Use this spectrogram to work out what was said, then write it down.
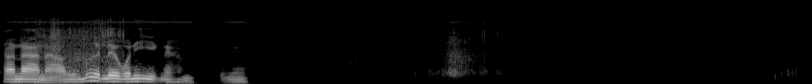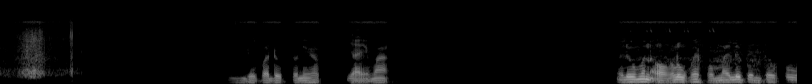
ถ้าหน้าหนาวนี่มืดเร็วกว่านี้อีกนะครับตรงนี้ ดูปลาดุกตัวนี้ครับ ใหญ่มาก ไม่รู้มันออกลูกให้ผมไหมหรือเป็นตัวผู้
